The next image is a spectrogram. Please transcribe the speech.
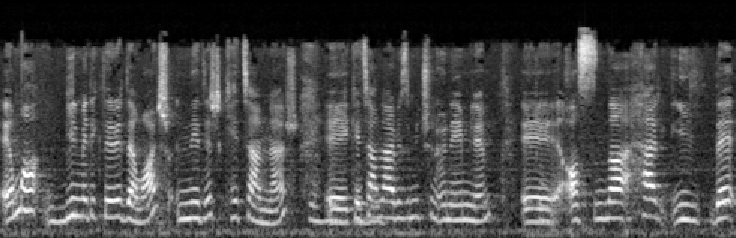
E, ama bilmedikleri de var. Nedir? Ketemler. E, ketemler bizim için önemli. E, aslında her ilde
